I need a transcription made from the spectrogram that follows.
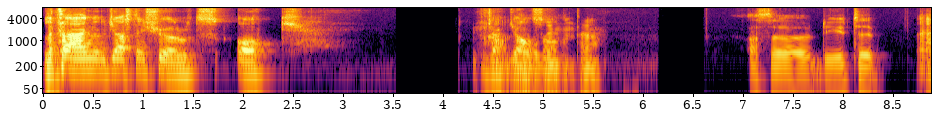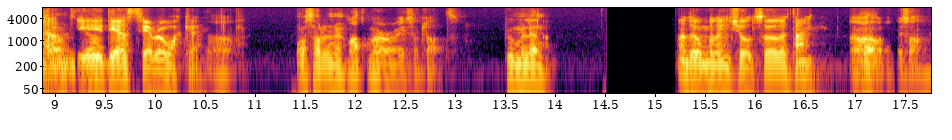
Letang, Justin Schultz och Jack fan, Johnson. Alltså, det är ju typ... Adam Det är ju deras tre bra backar. Ja. Vad sa du nu? Matt Murray såklart. Dumoulin. Ja, Dumoulin, Schultz och Letang. Ja, Ja. det var det vi sa.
